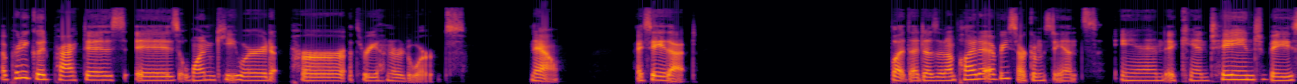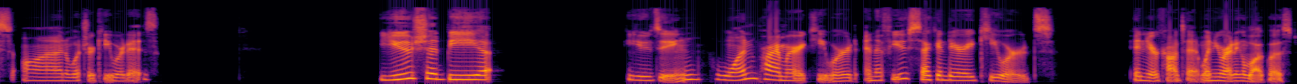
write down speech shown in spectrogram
A pretty good practice is one keyword per 300 words. Now, I say that, but that doesn't apply to every circumstance, and it can change based on what your keyword is. You should be using one primary keyword and a few secondary keywords in your content when you're writing a blog post.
